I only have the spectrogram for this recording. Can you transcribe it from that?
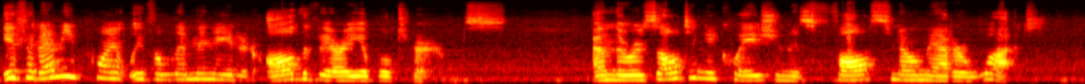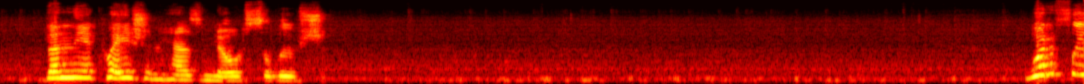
if at any point we've eliminated all the variable terms, and the resulting equation is false no matter what, then the equation has no solution. What if we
